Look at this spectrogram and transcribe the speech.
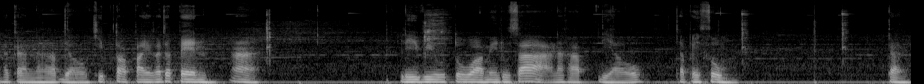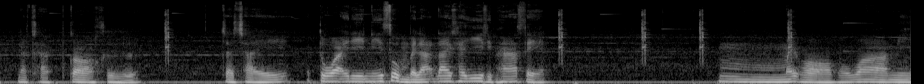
แล้วกันนะครับ เดี๋ยวคลิปต่อไปก็จะเป็นอ่ารีวิวตัวเมดูซ่านะครับ เดี๋ยวจะไปสุ่มกันนะครับ ก็คือจะใช้ตัว ID นี้สุ่มไปแล้วได้แค่ 25 เศษไม่พอเพราะว่ามี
